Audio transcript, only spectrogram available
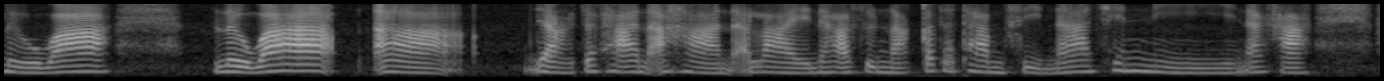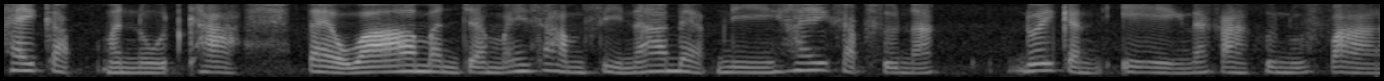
หรือว่าหรือว่าอ่าอยากจะทานอาหารอะไรนะคะ สุนัขกก็จะทำสีหน้าเช่นนี้นะคะ ให้กับมนุษย์ค่ะ แต่ว่ามันจะไม่ทำสีหน้าแบบนี้ให้กับสุนัข ด้วยกันเองนะคะ คุณผู้ฟัง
